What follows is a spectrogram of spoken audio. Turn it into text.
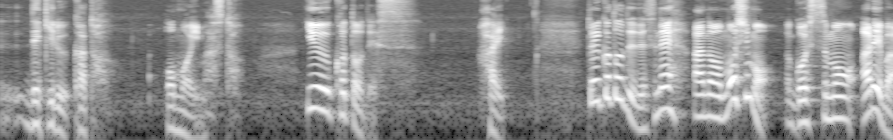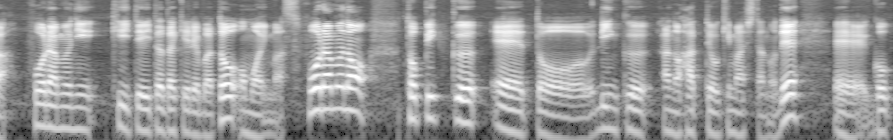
できるかと思いますということです。はい。ということでですね、あのもしもご質問あれば、フォーラムに聞いていただければと思います。フォーラムのトピック、えーと、リンクあの貼っておきましたので、え、ご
